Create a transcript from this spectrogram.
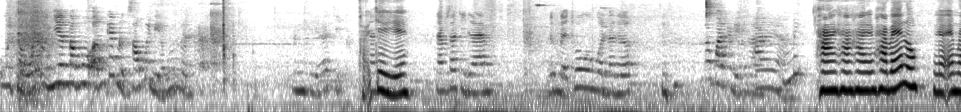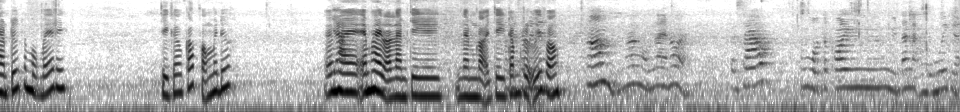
Ui trời ơi tự nhiên tao vô ấn kết được 60 điểm luôn rồi. Làm gì đó chị? Thả chì vậy? Em làm sao chị làm? Đừng để thua quỳnh là được. Nó bao nhiêu điểm là Ai à? hai hai hai hai bé luôn. Giờ em làm trước cho một bé đi. Chì cao cấp phỏng mấy đứa. Em Dạ. hay em hay lại làm chì làm loại chì trăm rưỡi phải không nó hôm nay nó rồi tại sao hôm hồi tao coi người ta nặng mười mươi kìa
